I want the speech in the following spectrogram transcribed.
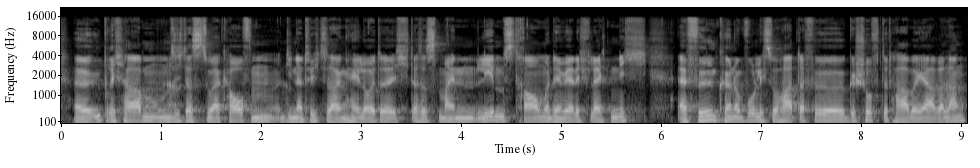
äh, übrig haben, um sich das zu erkaufen. Die natürlich sagen, hey Leute, ich, das ist mein Lebenstraum und den werde ich vielleicht nicht erfüllen können, obwohl ich so hart dafür geschuftet habe jahrelang.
